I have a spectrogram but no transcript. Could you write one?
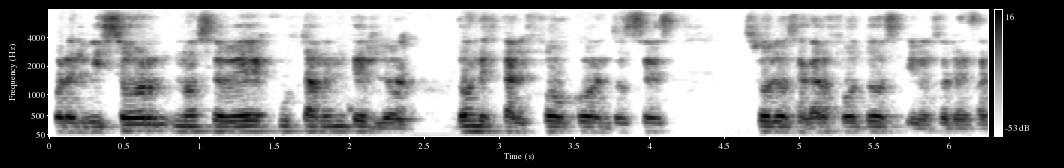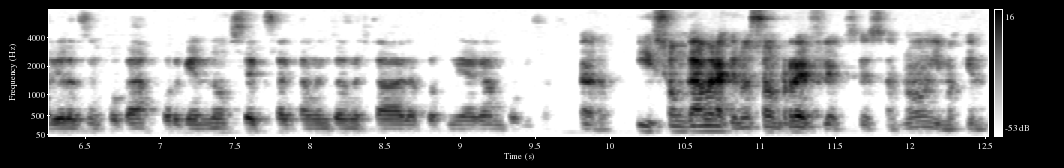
por el visor no se ve justamente lo, dónde está el foco, entonces suelo sacar fotos y me suelen salir desenfocadas porque no sé exactamente dónde estaba la profundidad de campo. Claro, y son cámaras que no son reflex esas, ¿no? Imagino.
